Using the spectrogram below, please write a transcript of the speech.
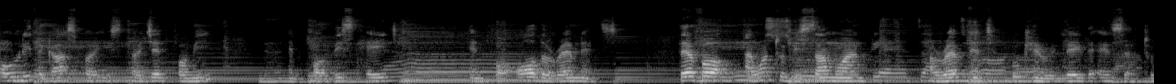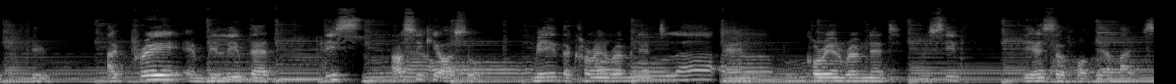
only the gospel is urgent for me and for this age and for all the remnants. Therefore, I want to be someone, a remnant who can relay the answer to the field. I pray and believe that this RCK also may the Korean remnant and Korean remnant receive the answer for their lives.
